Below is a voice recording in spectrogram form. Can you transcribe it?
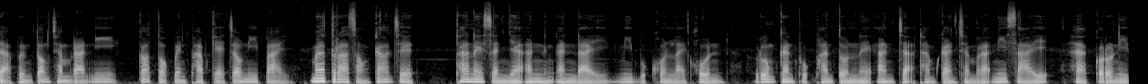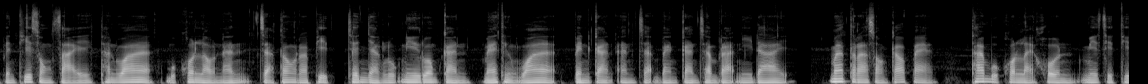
จะพึงต้องชำระหนี้ก็ตกเป็นภาพแก่เจ้าหนี้ไป มาตรา 297 ถ้าในสัญญาอันหนึ่งอันใดมีบุคคลหลายคน ร่วมกันผูกพันตนในอันจะทำการชำระหนี้ไซ หากกรณีเป็นที่สงสัยท่านว่าบุคคลเหล่านั้นจะต้องรับผิด เช่นอย่างลูกหนี้ร่วมกัน แม้ถึงว่าเป็นการอันจะแบ่งการชำระหนี้ได้ มาตรา 298ถ้าบุคคลหลายคนมีสิทธิ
